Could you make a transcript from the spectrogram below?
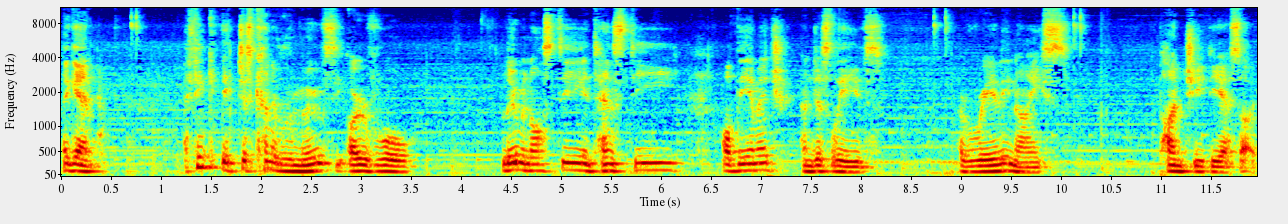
Again, I think it just kind of removes the overall luminosity, intensity of the image and just leaves a really nice punchy DSO.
